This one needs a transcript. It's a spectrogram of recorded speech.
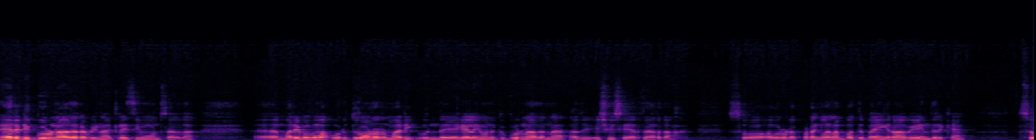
நேரடி குருநாதர் அப்படின்னா கிரேசி மோகன் சார் தான். மறைமுகமாக ஒரு துரோணர் மாதிரி இந்த ஏகலைவனுக்கு குருநாதர்னா அது யஷ்வி சேர் சார் தான். ஸோ அவரோட படங்களெல்லாம் பார்த்து பயங்கரமாக வேந்திருக்கேன். ஸோ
